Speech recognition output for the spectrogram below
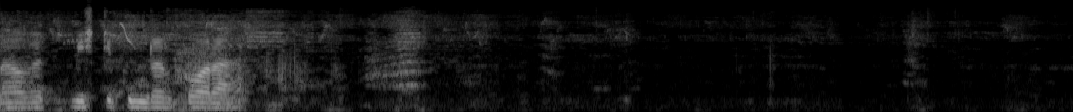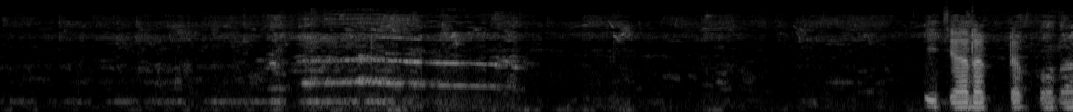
লাউ মিষ্টি কুমড়ার করা আর একটা কড়া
